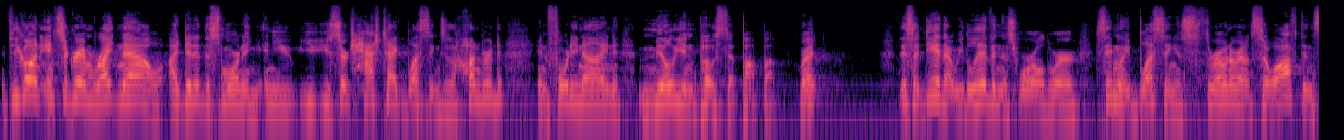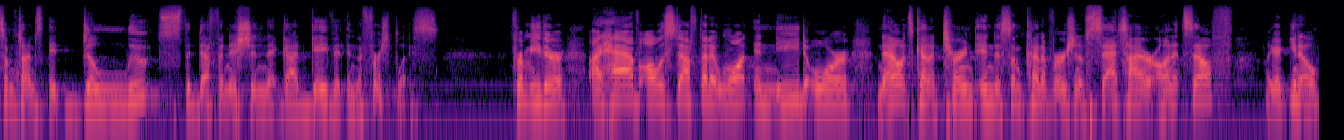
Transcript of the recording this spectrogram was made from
If you go on Instagram right now, I did it this morning, and you, you, you search hashtag blessings, there's 149 million posts that pop up, right? This idea that we live in this world where seemingly blessing is thrown around so often, sometimes it dilutes the definition that God gave it in the first place. From either I have all the stuff that I want and need, or now it's kind of turned into some kind of version of satire on itself. Like, you know,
